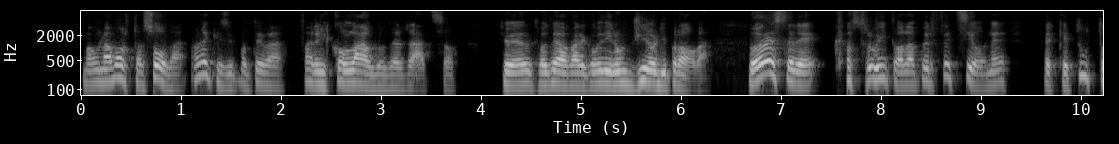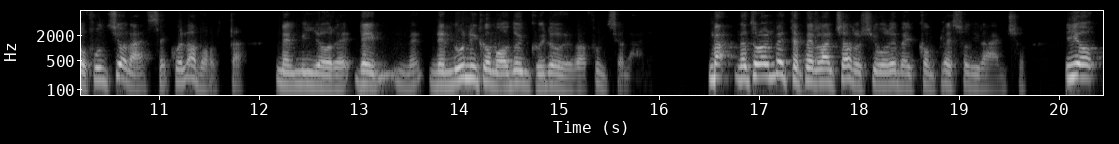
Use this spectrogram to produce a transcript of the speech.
ma una volta sola. Non è che si poteva fare il collaudo del razzo, cioè si poteva fare come dire un giro di prova. Doveva essere costruito alla perfezione perché tutto funzionasse quella volta nel migliore, dei, nell'unico modo in cui doveva funzionare. Ma naturalmente per lanciarlo ci voleva il complesso di lancio. Io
